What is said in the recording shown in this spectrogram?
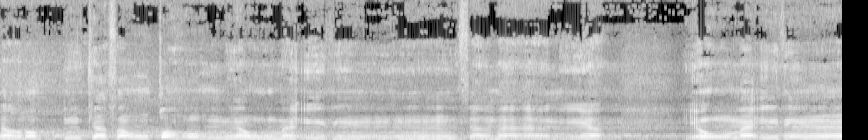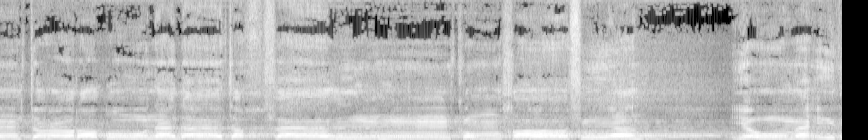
ربك فوقهم يومئذ ثمانية. يومئذ تعرضون لا تخفى منكم خافية. يومئذ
